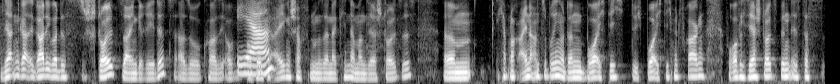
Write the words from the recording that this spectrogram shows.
wir hatten gerade über das Stolzsein geredet, also quasi auf, Ja. auf welche Eigenschaften seiner Kinder man sehr stolz ist. Ähm, ich habe noch eine anzubringen und dann bohre ich dich, durchbohre ich dich mit Fragen. Worauf ich sehr stolz bin, ist, dass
